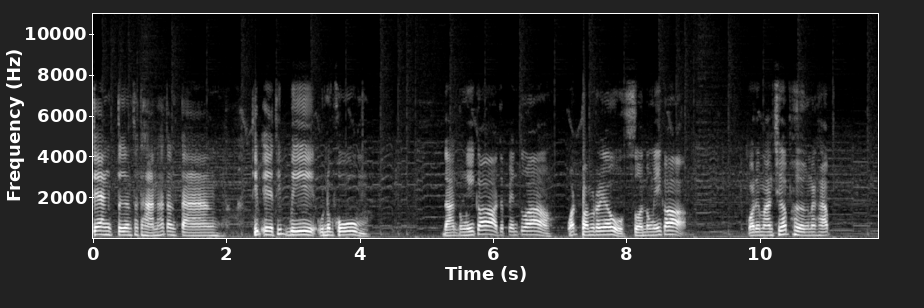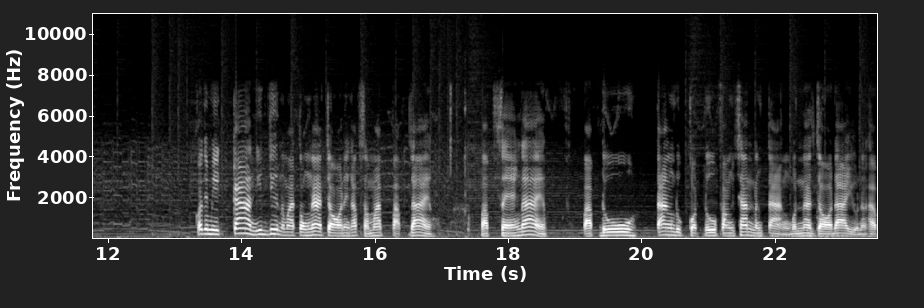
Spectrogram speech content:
แจ้งเตือนสถานะต่างๆ ทิป A ทิป B อุณหภูมิ ด้านตรงนี้ก็จะเป็นตัววัดความเร็ว ส่วนตรงนี้ก็ปริมาณเชื้อเพลิงนะครับ ก็จะมีก้านยื่นๆออกมาตรงหน้าจอนะครับ สามารถปรับได้ ปรับแสงได้ ปรับดู ตั้งดูกดดูฟังก์ชันต่างๆ บนหน้าจอได้อยู่นะครับ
